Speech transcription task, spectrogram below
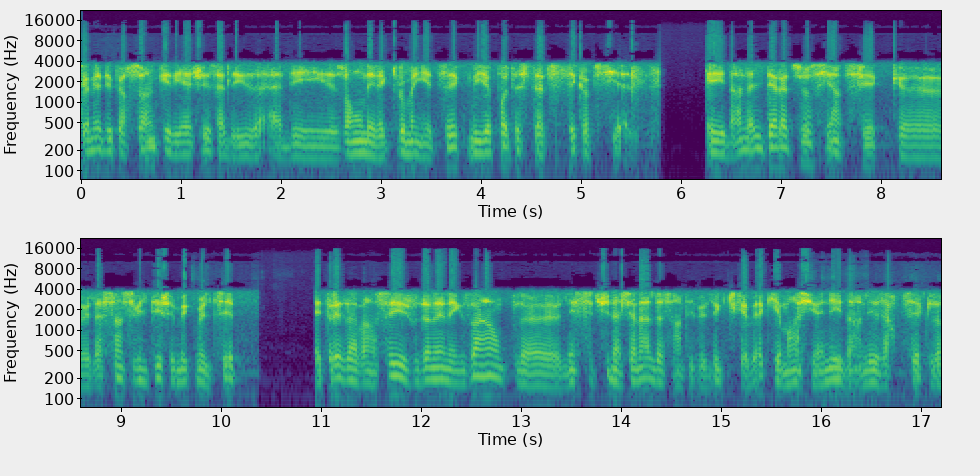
connaissez des personnes qui réagissent à des, ondes électromagnétiques, mais il n'y a pas de statistique officielle. Et dans la littérature scientifique, euh, la sensibilité chimique multiple est très avancée. Je vous donne un exemple. L'Institut national de santé publique du Québec, qui est mentionné dans les articles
